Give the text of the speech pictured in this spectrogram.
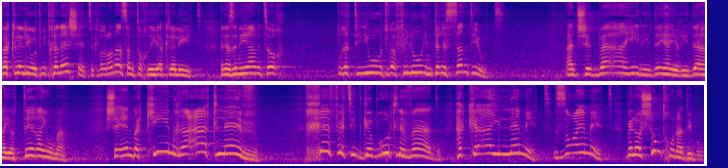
והכלליות מתחלשת. זה כבר לא נעשה מתוך ראייה כללית, אלא זה נהיה מתוך פרטיות ואפילו אינטרסנטיות. עד שבאה היא לידי הירידה היותר איומה, שאין בה קים רעת לב, חפץ התגברות לבד, הכאה אילמת, זועמת, בלא שום תכונת דיבור.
